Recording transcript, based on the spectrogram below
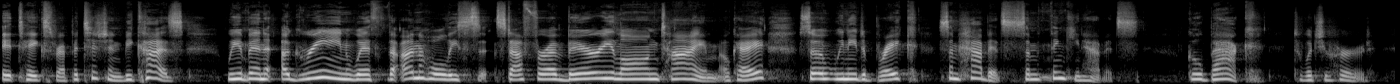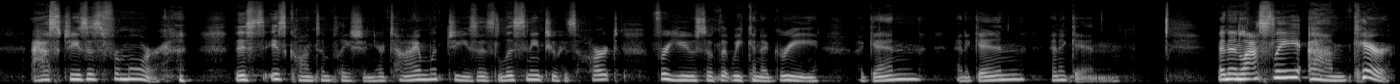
it takes repetition because we've been agreeing with the unholy stuff for a very long time, okay? So we need to break some habits, some thinking habits. Go back to what you heard. Ask Jesus for more. This is contemplation, your time with Jesus, listening to his heart for you so that we can agree again and again and again. And then lastly, um, care.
